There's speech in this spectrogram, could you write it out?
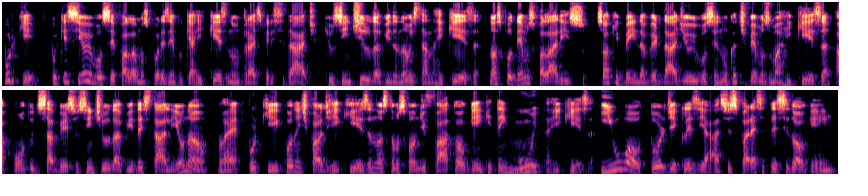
Por quê? Porque se eu e você falamos, por exemplo, que a riqueza não traz felicidade, que o sentido da vida não está na riqueza, nós podemos falar isso. Só que, bem da verdade, eu e você nunca tivemos uma riqueza a ponto de saber se o sentido da vida está ali ou não, não é? Porque quando a gente fala de riqueza, nós estamos falando de fato alguém que tem muita riqueza. E o autor de Eclesiastes parece ter sido alguém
